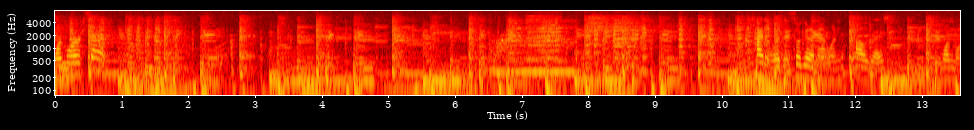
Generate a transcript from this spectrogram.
One more set. Timing wasn't so good on that one. Apologize. One more.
